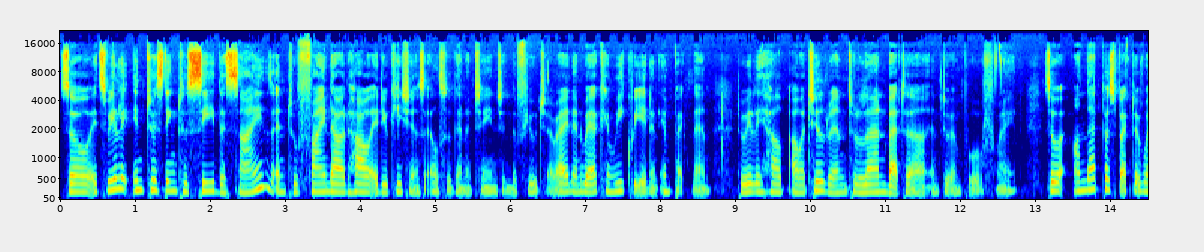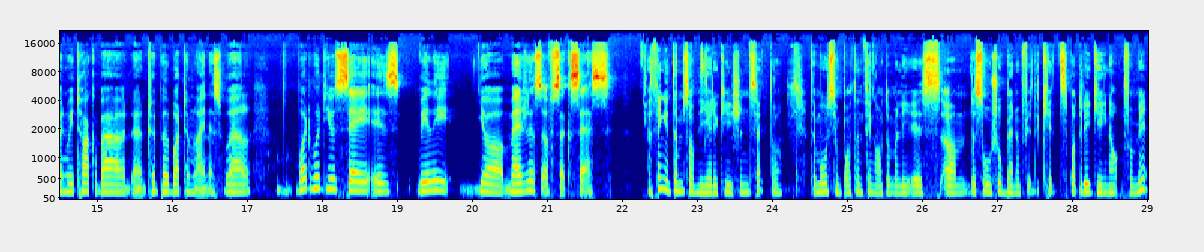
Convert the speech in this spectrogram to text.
So it's really interesting to see the signs and to find out how education is also going to change in the future, right? And where can we create an impact then to really help our children to learn better and to improve, right? So, on that perspective, when we talk about uh, triple bottom line as well, what would you say is really your measures of success? I think in terms of the education sector, the most important thing ultimately is um, the social benefit, the kids. What do they gain out from it?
